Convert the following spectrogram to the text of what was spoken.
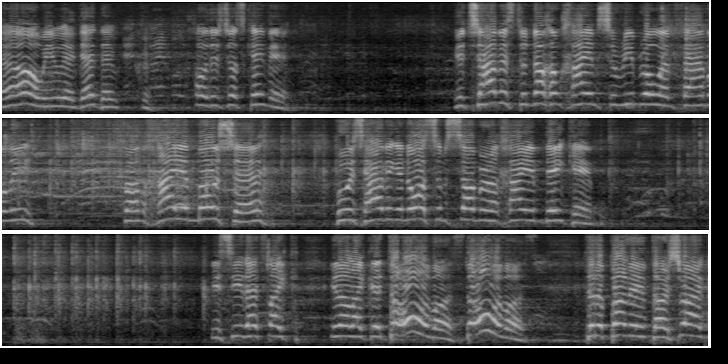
Uh, oh, we were dead. They, oh, this just came in. Good Shabbos to Nachum Chaim Cerebro and family from Chaim Moshe, who is having an awesome summer in Chaim Day Camp. You see, that's like, you know, like uh, to all of us, to all of us. To the Banim, to our Shrag,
